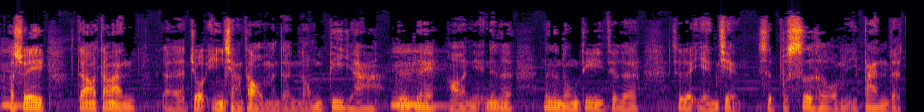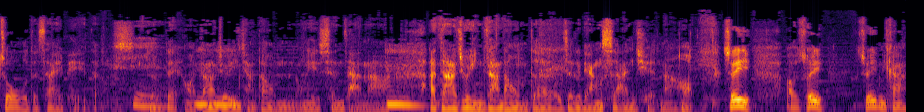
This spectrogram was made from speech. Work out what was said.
那所以当当然，呃，就影响到我们的农地呀，对不对？哦，你那个那个农地，这个这个盐碱是不适合我们一般的作物的栽培的，是，对不对？哦，当然就影响到我们的农业生产啊，啊，当然就影响到我们的这个粮食安全呐，哈。所以，哦，所以，所以你看，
